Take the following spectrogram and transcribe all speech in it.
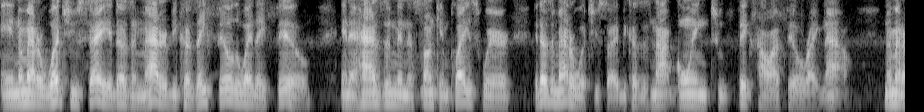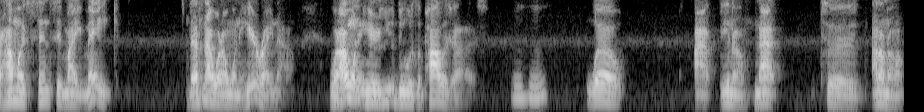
And no matter what you say it doesn't matter because they feel the way they feel and it has them in a sunken place where it doesn't matter what you say because it's not going to fix how i feel right now. No matter how much sense it might make that's not what i want to hear right now. What i want to hear you do is apologize. Mhm. Well, I you know, not to I don't know,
